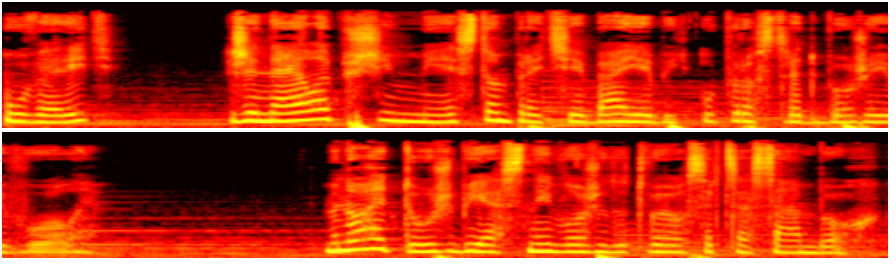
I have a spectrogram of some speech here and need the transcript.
Uveriť, že najlepším miestom pre teba je byť uprostred Božej vôle. Mnohé túžby a sny vložil do tvojho srdca sám Boh,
